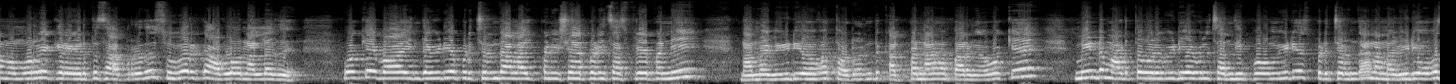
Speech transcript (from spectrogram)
நம்ம முருங்கைக்கீரை எடுத்து சாப்பிட்றது சுகருக்கு அவ்வளோ நல்லது. ஓகே இந்த வீடியோ பிடிச்சிருந்தா லைக் பண்ணி ஷேர் பண்ணி சப்ஸ்கிரைப் பண்ணி நம்ம வீடியோவை தொடர்ந்து கட் பண்ணாமல் பாருங்கள் ஓகே? மீண்டும் அடுத்த ஒரு வீடியோவில் சந்திப்போம். வீடியோஸ் பிடிச்சிருந்தா நம்ம வீடியோவை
